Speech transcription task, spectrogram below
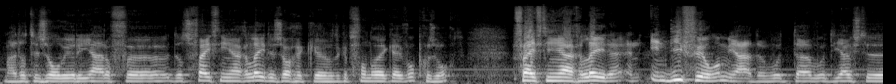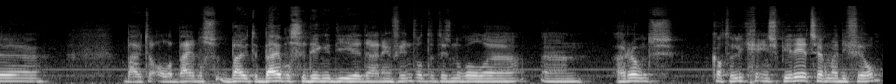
Maar dat is alweer een jaar of, dat is 15 jaar geleden zag ik, want ik heb het van de week even opgezocht. 15 jaar geleden. En in die film, ja, daar wordt, daar wordt juist, eh, buiten alle bijbels, buiten bijbelse dingen die je daarin vindt, want het is nogal eh, ehm, rooms-katholiek geïnspireerd, zeg maar, die film.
